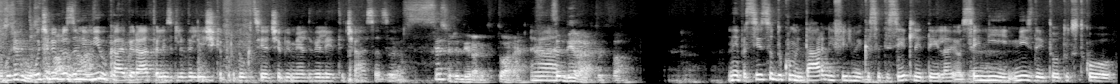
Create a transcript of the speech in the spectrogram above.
Mogoče bi bilo zanimivo, kaj bi ratali iz gledališke produkcije, če bi imeli dve leti časa za. Vse so že delali tudi to, ne? Ja. Vse delajo tudi to. Ne, pa vse so dokumentarni filmi, ki se deset let delajo, vse Ja. ni, ni zdaj to tudi tako.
